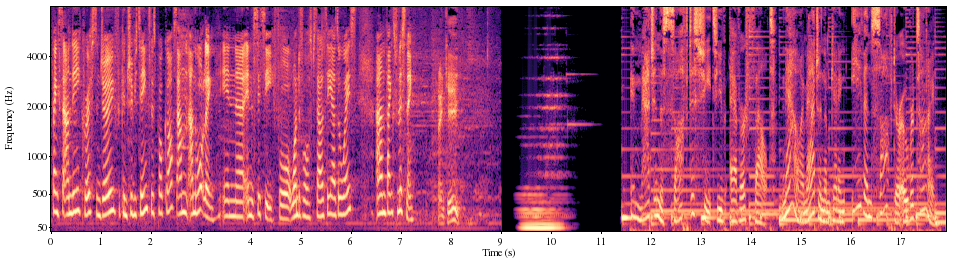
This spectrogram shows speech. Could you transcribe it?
Thanks to Andy, Chris, and Joe for contributing to this podcast, and, and the Watling in uh, in the city for wonderful hospitality as always. And thanks for listening. Thank you. Imagine the softest sheets you've ever felt. Now imagine them getting even softer over time.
